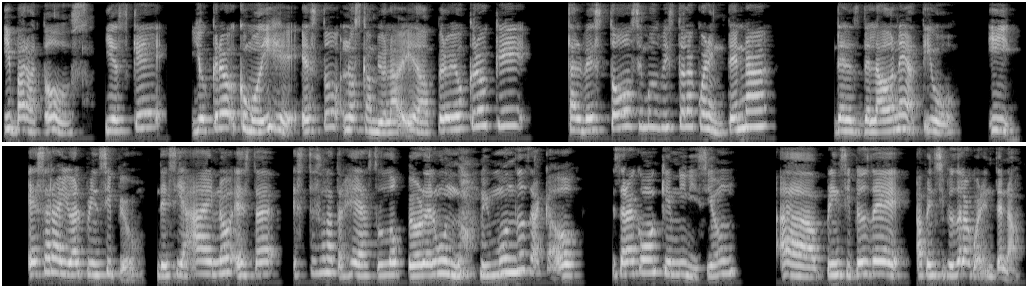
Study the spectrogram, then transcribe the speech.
y para todos. Y es que yo creo, como dije, esto nos cambió la vida, pero yo creo que tal vez todos hemos visto la cuarentena desde el lado negativo, Y esa era yo al principio. Decía, ay, no, esta, esta es una tragedia, esto es lo peor del mundo, mi mundo se acabó. Esa era como que mi visión a principios de, a principios de la cuarentena.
